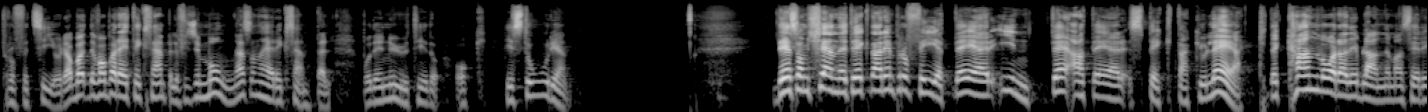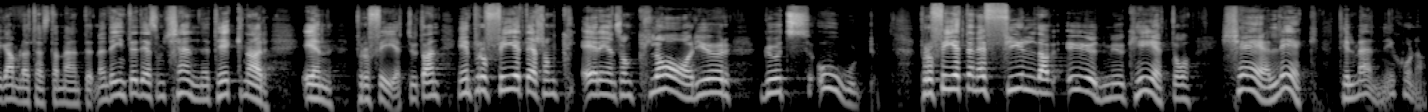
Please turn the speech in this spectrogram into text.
profetior. Det var bara ett exempel. Det finns ju många sådana här exempel, både i nutid och historien. Det som kännetecknar en profet det är inte att det är spektakulärt. Det kan vara det ibland när man ser i Gamla testamentet, men det är inte det som kännetecknar en profet. Utan en profet är, som, är en som klargör Guds ord. Profeten är fylld av ödmjukhet och kärlek till människorna.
